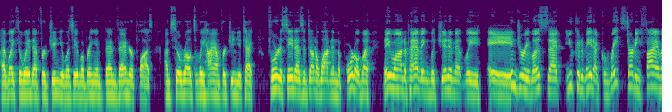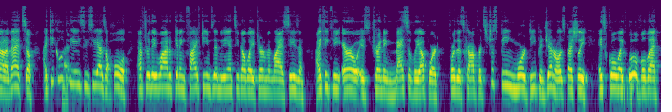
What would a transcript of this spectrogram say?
I like the way that Virginia was able to bring in Ben Vanderplas. I'm still relatively high on Virginia Tech. Florida State hasn't done a lot in the portal, but they wound up having legitimately a injury list that you could have made a great starting five out of that. So I take a look right. at the ACC as a whole after they wound up getting five teams into the NCAA tournament last season. I think the arrow is trending massively upward for this conference, just being more deep in general, especially a school like Louisville that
